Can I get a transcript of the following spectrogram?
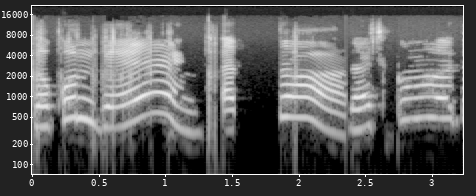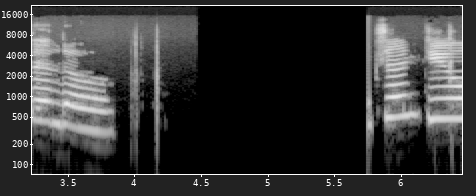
তখন ব্যাংক একটা রাজকুমার দিল থ্যাংক ইউ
